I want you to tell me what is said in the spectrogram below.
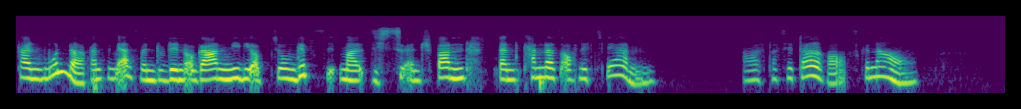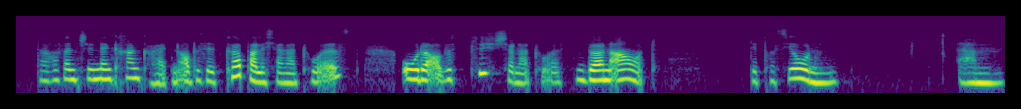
Kein Wunder, ganz im Ernst. Wenn du den Organen nie die Option gibst, mal sich zu entspannen, dann kann das auch nichts werden. Aber was passiert daraus? Genau. Daraus entstehen dann Krankheiten, ob es jetzt körperlicher Natur ist oder ob es psychischer Natur ist, Burnout, Depressionen. Ähm,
